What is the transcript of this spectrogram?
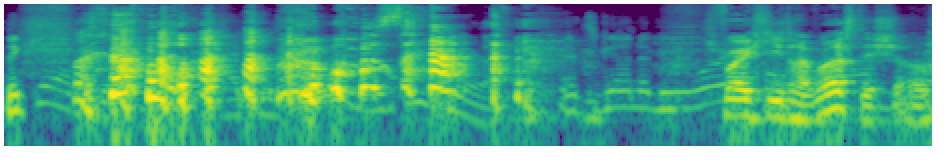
The category. what was that? It's gonna be worth racially diverse, this show.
